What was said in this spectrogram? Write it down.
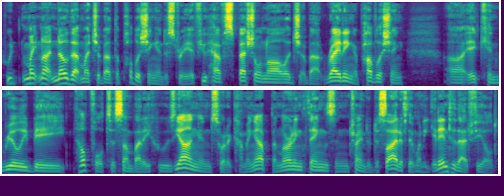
who might not know that much about the publishing industry. If you have special knowledge about writing or publishing, uh, it can really be helpful to somebody who's young and sort of coming up and learning things and trying to decide if they want to get into that field.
